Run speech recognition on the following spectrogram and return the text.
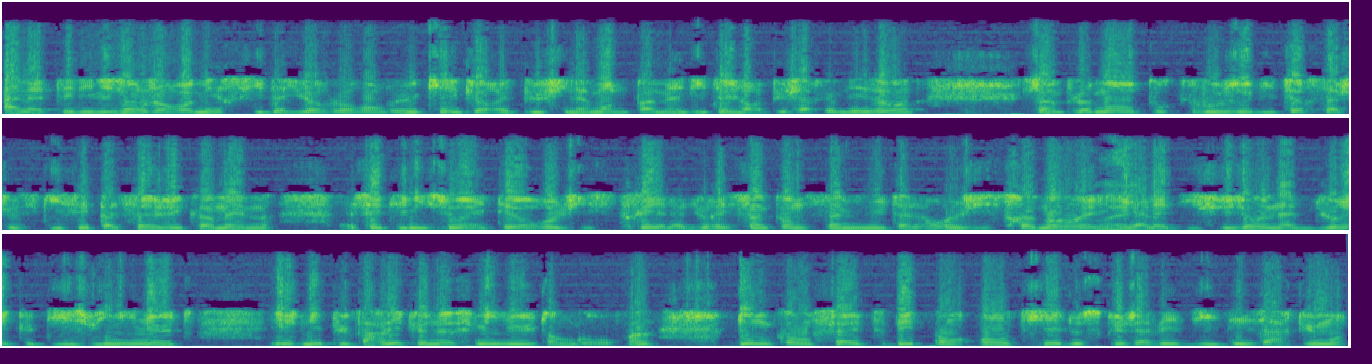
à la télévision. J'en remercie d'ailleurs Laurent Ruquier qui aurait pu finalement ne pas m'inviter, il aurait pu faire comme les autres. Simplement pour que vos auditeurs sachent ce qui s'est passé, j'ai quand même cette émission a été enregistrée, elle a duré 55 minutes à l'enregistrement et, à la diffusion, elle n'a duré que 18 minutes et je n'ai pu parler que 9 minutes en gros. Hein. Donc en fait, des pans entiers de ce que j'avais dit, des arguments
